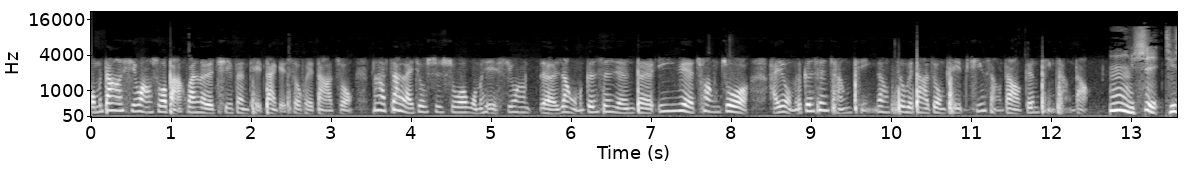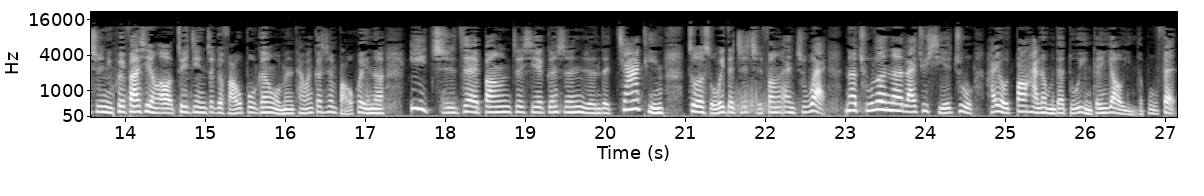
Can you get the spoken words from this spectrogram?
我们当然希望说，把欢乐的气氛可以带给社会大众。那再来就是说，我们也希望呃，让我们更生人的音乐创作，还有我们的更生产品，让社会大众可以欣赏到跟品尝到。嗯，是，其实你会发现哦，最近这个法务部跟我们台湾更生保会呢，一直在帮这些更生人的家庭做所谓的支持方案之外，那除了呢来去协助，还有包含了我们的毒瘾跟药瘾的部分。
